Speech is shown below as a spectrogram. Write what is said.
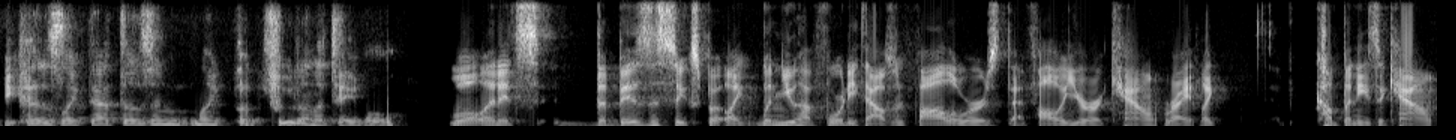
because like that doesn't like put food on the table. Well, and it's the business expo like when you have 40,000 followers that follow your account, right? Like company's account,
